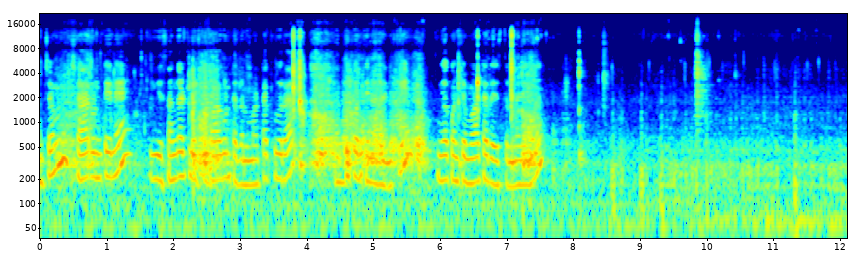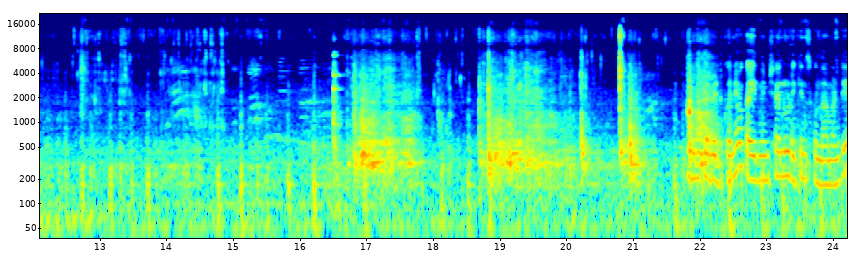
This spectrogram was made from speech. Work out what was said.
కొంచెం చారు ఉంటేనే ఈ సంగట్లోకి బాగుంటుంది అనమాట కూర. అద్దుకొని తినడానికి. ఇంకా కొంచెం వాటర్ వేస్తున్నా నేను. మూత పెట్టుకొని ఒక ఐదు నిమిషాలు ఉడికించుకుందామండి.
